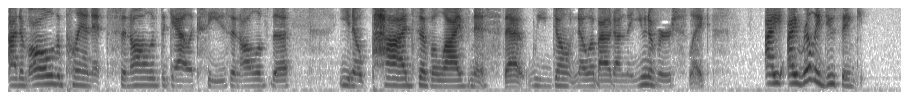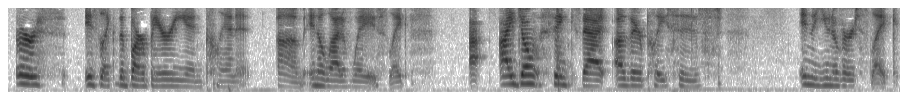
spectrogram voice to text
out of all the planets and all of the galaxies and all of the you know pods of aliveness that we don't know about on the universe like i i really do think earth is like the barbarian planet um, in a lot of ways. Like, I, I don't think that other places in the universe, like,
